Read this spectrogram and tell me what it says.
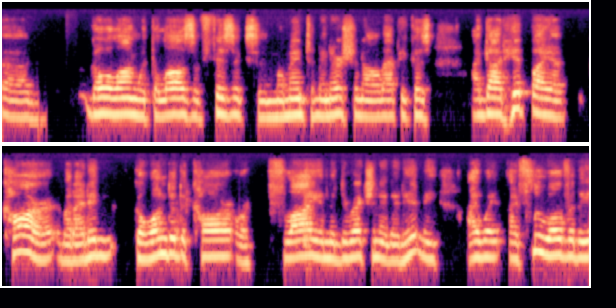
uh, go along with the laws of physics and momentum inertia and all that because I got hit by a car, but I didn't go under the car or fly in the direction it had hit me. I went, I flew over the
